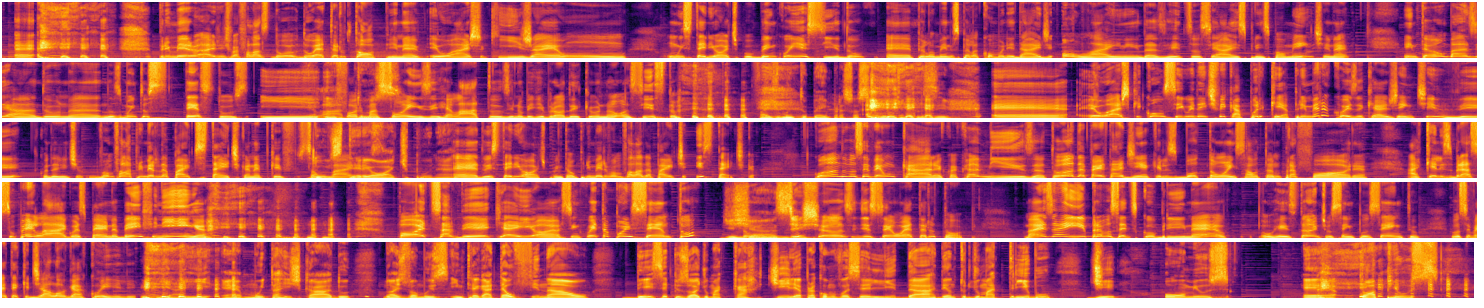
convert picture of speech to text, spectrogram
Primeiro, a gente vai falar do, do heterotop, né? Eu acho que já é um, um estereótipo bem conhecido, é, pelo menos pela comunidade online das redes sociais, principalmente, né? Então, baseado na- nos muitos textos e Relatos. informações e relatos, e no Big Brother que eu não assisto, Faz muito bem pra sua saúde, inclusive. é, eu acho que consigo identificar. Por quê? A primeira coisa que a gente vê, quando a gente. Vamos falar primeiro da parte estética, né? Porque são do vários. estereótipo, né? É, do estereótipo. Então, primeiro vamos falar da parte estética. Quando você vê um cara com a camisa toda apertadinha, aqueles botões saltando pra fora, aqueles braços super largos, as pernas bem fininhas, pode saber que aí, ó, 50% De do- chance. de chance de ser um hétero top. Mas aí, pra você descobrir, né, o- o restante, os 100%, você vai ter que dialogar com ele. E aí é muito arriscado. Nós vamos entregar até o final desse episódio uma cartilha para como você lidar dentro de uma tribo de homios é, tópios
